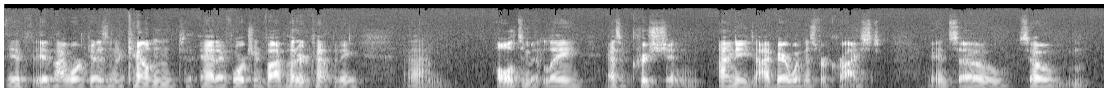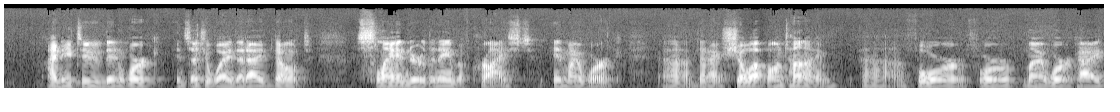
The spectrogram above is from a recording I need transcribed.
if, if I worked as an accountant at a Fortune 500 company, um, ultimately, as a Christian, I need I bear witness for Christ, and so so I need to then work in such a way that I don't slander the name of Christ in my work, uh, that I show up on time uh, for for my work. I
